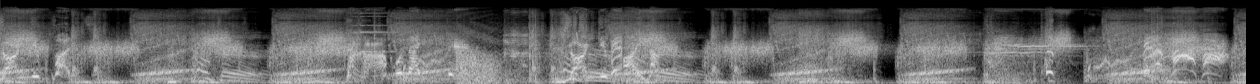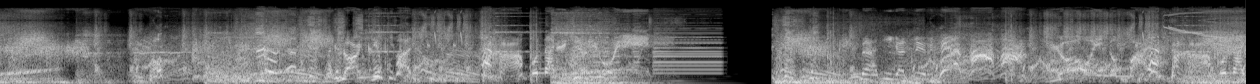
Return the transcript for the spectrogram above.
残留パンチ Counter! だか何が出る用意の前だから危ない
